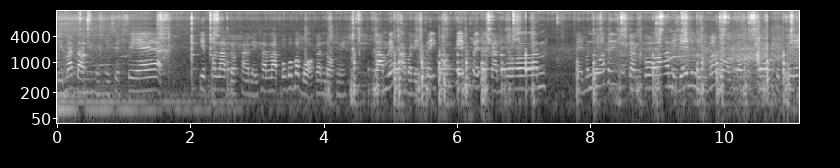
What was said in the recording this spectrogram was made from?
ดีมาตำให้เสร็จแซ่เคล็ดมาลับดอกค่ะนี่ถ้าลับบ่บ่มาบอกกันดอกนี่ตำเลยค่ะบัดนี้ใส่ก้อนเผ็ดใส่ตะกันก่อนให้มันนัวใส่ตะกันก่อนนี่ยายหนุ่ยสิมาบอกตำออกแซ่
